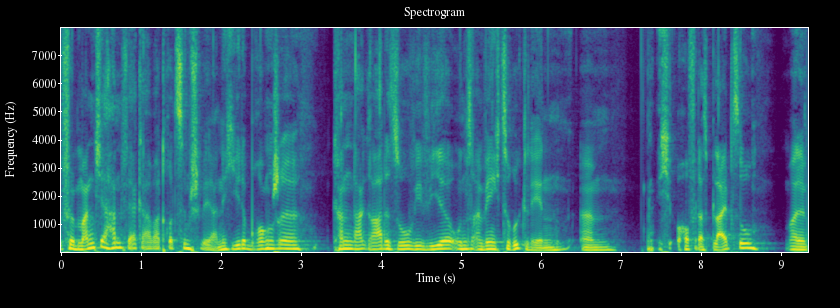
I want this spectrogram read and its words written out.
für manche Handwerker aber trotzdem schwer. Nicht jede Branche kann da gerade so wie wir uns ein wenig zurücklehnen. Ähm, ich hoffe, das bleibt so, weil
